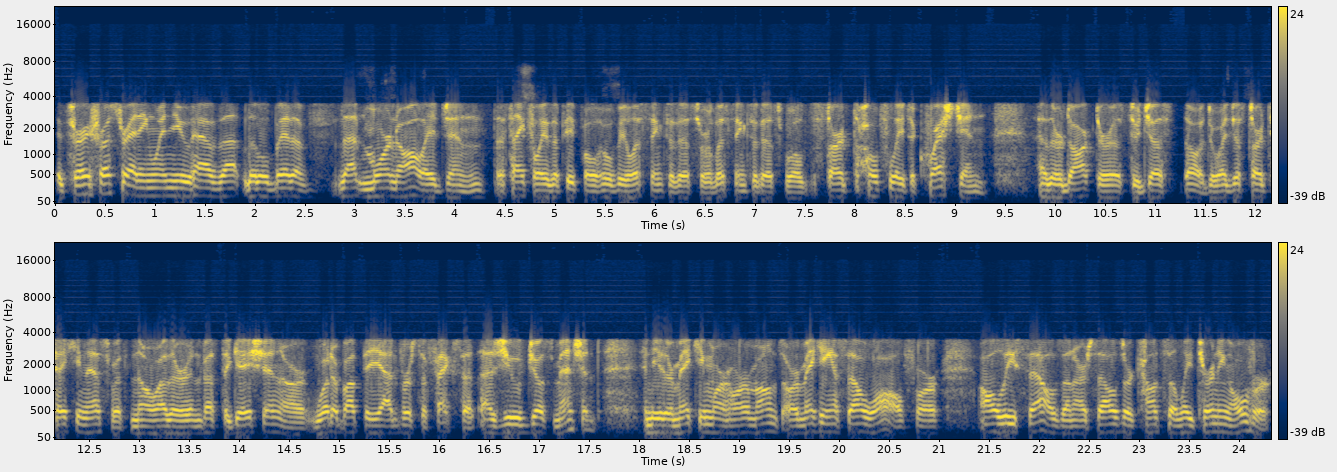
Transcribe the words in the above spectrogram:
it's very frustrating when you have that little bit of that more knowledge and thankfully the people who will be listening to this or listening to this will start to, hopefully to question their doctor as to just oh do i just start taking this with no other investigation? Or what about the adverse effects that, as you've just mentioned in either making more hormones or making a cell wall for all these cells and our cells are constantly turning over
